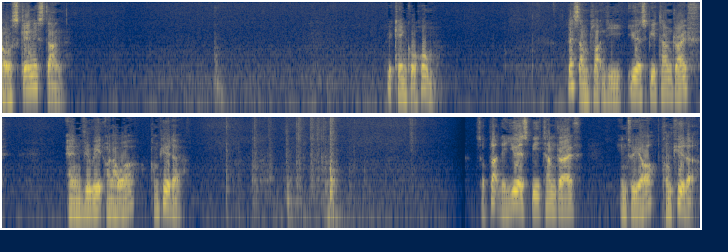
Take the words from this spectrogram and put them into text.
Our scan is done. We can go home. Let's unplug the USB thumb drive and view it on our computer. So plug the USB thumb drive into your computer.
